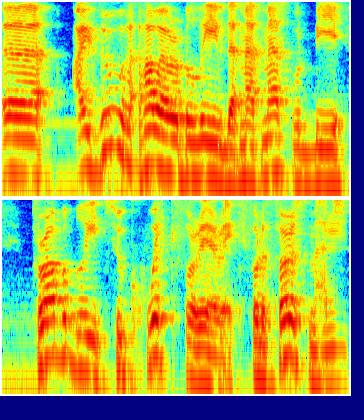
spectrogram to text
uh, I do, however, believe that Matt Mask would be probably too quick for Eric for the first match.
